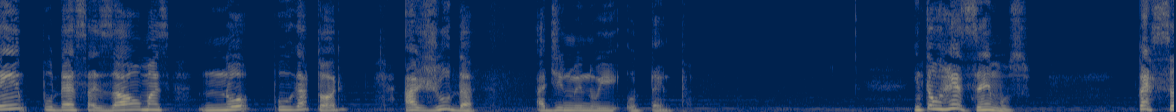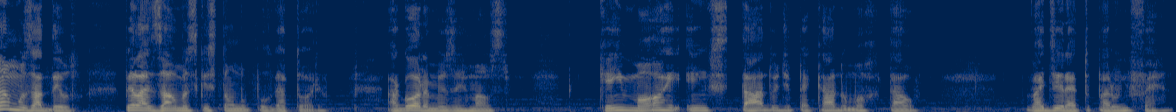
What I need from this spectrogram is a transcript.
tempo dessas almas no purgatório. Ajuda a diminuir o tempo. Então rezemos, peçamos a Deus pelas almas que estão no purgatório. Agora, meus irmãos, quem morre em estado de pecado mortal vai direto para o inferno.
